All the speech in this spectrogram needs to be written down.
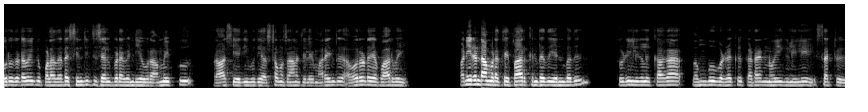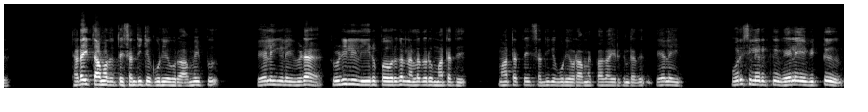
ஒரு தடவைக்கு பல தடவை சிந்தித்து செயல்பட வேண்டிய ஒரு அமைப்பு ராசி அதிபதி அஷ்டமசானத்திலே மறைந்து அவருடைய பார்வை பனிரெண்டாம் இடத்தை பார்க்கின்றது என்பது தொழில்களுக்காக வம்பு வழக்கு கடன் நோய்களிலே சற்று தடை தாமதத்தை சந்திக்கக்கூடிய ஒரு அமைப்பு. வேலைகளை விட தொழிலில் இருப்பவர்கள் நல்லதொரு மாற்றத்தை மாற்றத்தை சந்திக்கக்கூடிய ஒரு அமைப்பாக இருக்கின்றது. வேலை ஒரு சிலருக்கு வேலையை விட்டு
